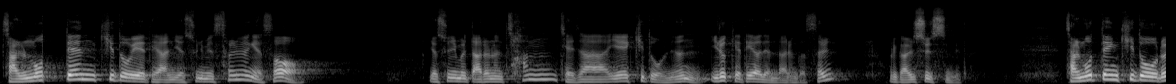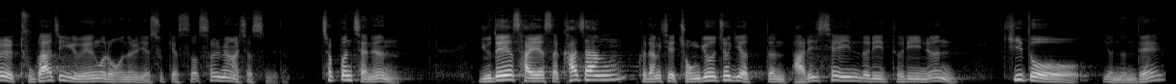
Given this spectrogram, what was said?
잘못된 기도에 대한 예수님의 설명에서 예수님을 따르는 참 제자의 기도는 이렇게 되어야 된다는 것을 우리가 알 수 있습니다. 잘못된 기도를 두 가지 유형으로 오늘 예수께서 설명하셨습니다. 첫 번째는 유대 사회에서 가장 그 당시에 종교적이었던 바리새인들이 드리는 기도였는데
